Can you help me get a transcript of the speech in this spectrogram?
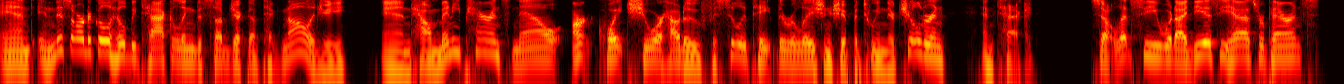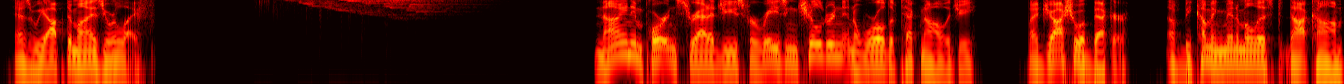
and in this article, he'll be tackling the subject of technology and how many parents now aren't quite sure how to facilitate the relationship between their children and tech. So let's see what ideas he has for parents as we optimize your life. Nine Important Strategies for Raising Children in a World of Technology by Joshua Becker of BecomingMinimalist.com.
